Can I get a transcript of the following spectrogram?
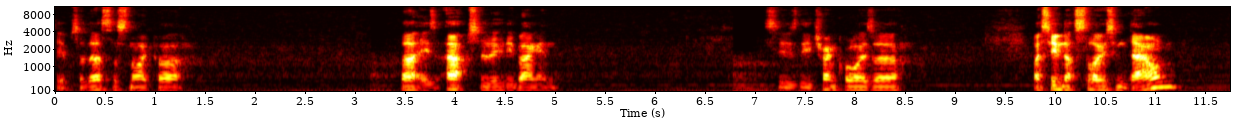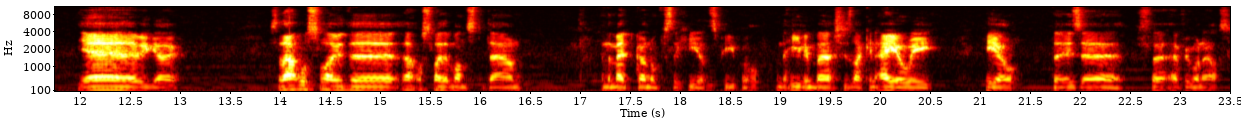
Yep, so that's the sniper. That is absolutely banging. This is the tranquilizer. I assume that slows him down. Yeah, there we go. So that will slow the that will slow the monster down, and the med gun obviously heals people, and the healing burst is like an AOE heal that is uh, for everyone else.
